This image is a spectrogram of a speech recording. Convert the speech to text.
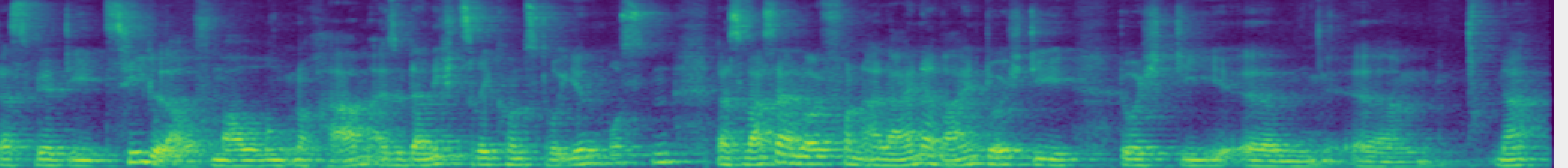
dass wir die Ziegelaufmauerung noch haben, also da nichts rekonstruieren mussten. Das Wasser läuft von alleine rein durch die, durch die, ähm, ähm, na,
